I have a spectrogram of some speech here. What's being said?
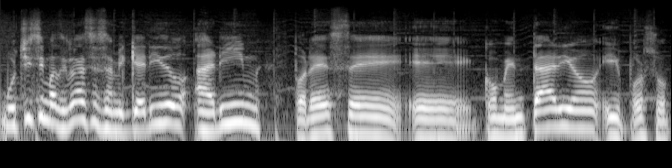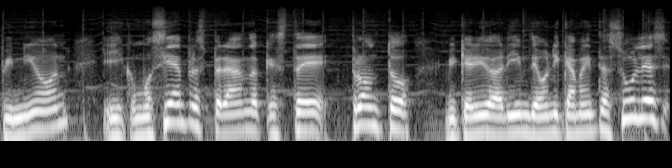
Muchísimas gracias a mi querido Arim por ese eh, comentario y por su opinión. Y como siempre, esperando que esté pronto mi querido Arim de Únicamente Azules.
